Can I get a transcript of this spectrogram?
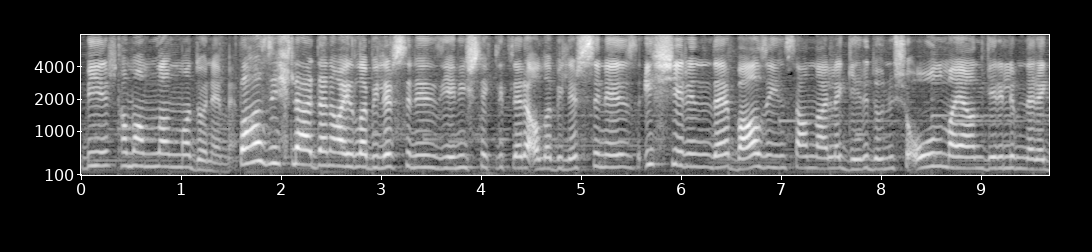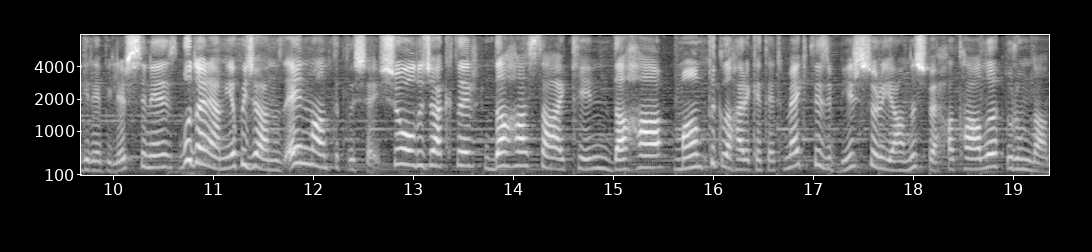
bir tamamlanma dönemi. Bazı işlerden ayrılabilirsiniz, yeni iş teklifleri alabilirsiniz. İş yerinde bazı insanlarla geri dönüşü olmayan gerilimlere girebilirsiniz. Bu dönem yapacağınız en mantıklı şey şu olacaktır. Daha sakin, daha mantıklı hareket etmek sizi bir sürü yanlış ve hatalı durumdan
